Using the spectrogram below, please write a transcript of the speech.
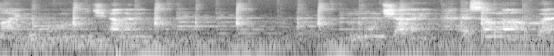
my moonshine. Moonshine is so lovely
